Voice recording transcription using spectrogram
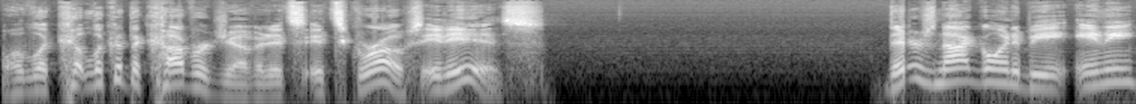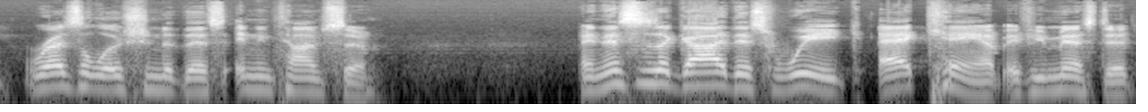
Well, look look at the coverage of it. It's it's gross. It is. There's not going to be any resolution to this anytime soon. And this is a guy this week at camp, if you missed it,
